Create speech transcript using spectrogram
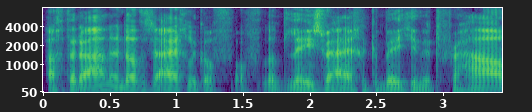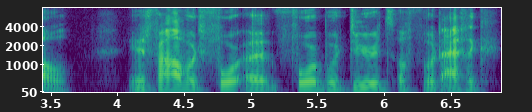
achteraan. En dat is eigenlijk, of, of dat lezen we eigenlijk een beetje in het verhaal. In het verhaal wordt voor, eh, voorborduurd, of wordt eigenlijk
